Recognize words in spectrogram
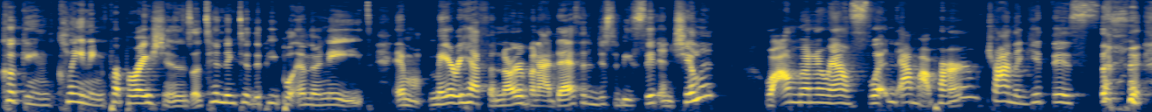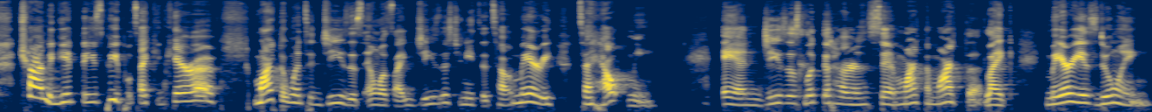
cooking, cleaning, preparations, attending to the people and their needs. And Mary had the nerve and audacity just to be sitting chilling while I'm running around sweating out my perm, trying to get this, trying to get these people taken care of. Martha went to Jesus and was like, Jesus, you need to tell Mary to help me. And Jesus looked at her and said, Martha, Martha, like Mary is doing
